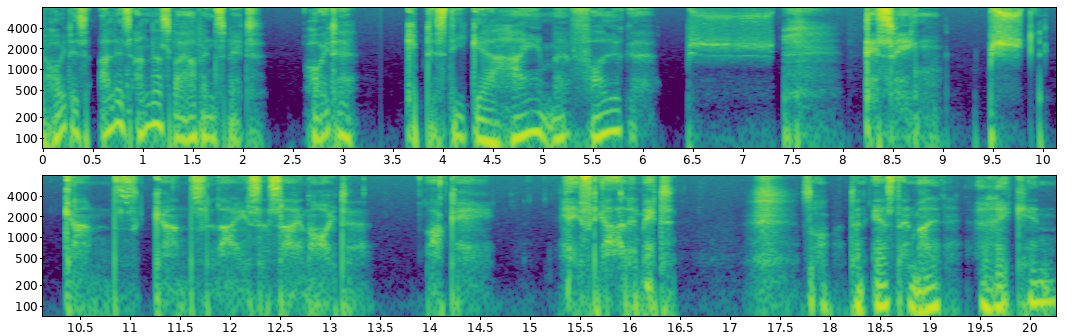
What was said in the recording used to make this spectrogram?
heute ist alles anders bei Ab ins Bett. Heute gibt es die geheime Folge. Psst. Deswegen psst, ganz, ganz leise sein heute. Okay, helft ihr alle mit. So, dann erst einmal recken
